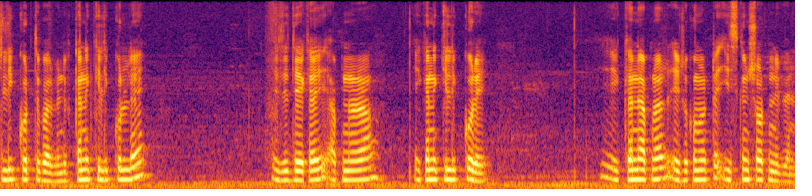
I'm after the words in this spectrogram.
ক্লিক করতে পারবেন। এখানে ক্লিক করলে এই যে দেখাই, আপনারা এখানে ক্লিক করে এখানে আপনার এরকম একটা স্ক্রিনশট নেবেন।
